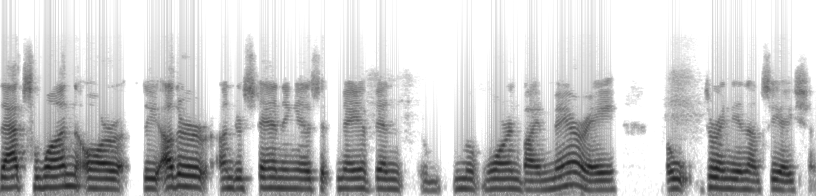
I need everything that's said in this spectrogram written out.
that's one, or the other understanding is it may have been worn by Mary uh, during the Annunciation.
